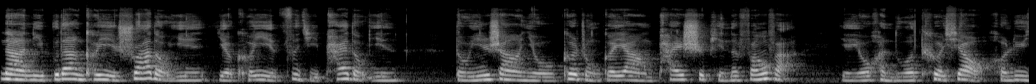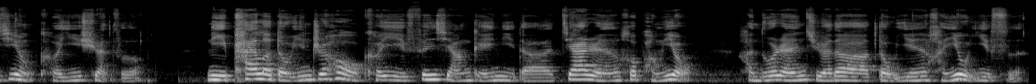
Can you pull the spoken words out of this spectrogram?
那你不但可以刷抖音，也可以自己拍抖音。抖音上有各种各样拍视频的方法，也有很多特效和滤镜可以选择。你拍了抖音之后，可以分享给你的家人和朋友。很多人觉得抖音很有意思，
